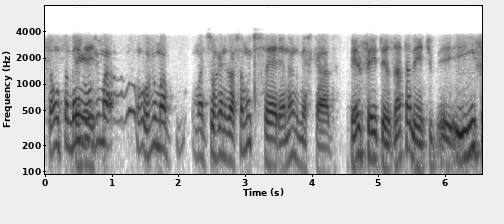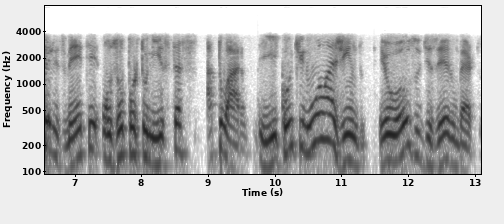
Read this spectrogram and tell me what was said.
Então também houve, uma, houve uma, uma desorganização muito séria né, no mercado. Perfeito, exatamente. E, infelizmente, os oportunistas atuaram e continuam agindo. Eu ouso dizer, Humberto,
